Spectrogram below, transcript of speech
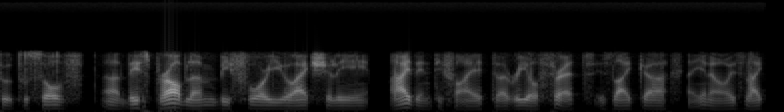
to to solve uh, this problem before you actually identify it a real threat. It's like uh, you know, it's like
